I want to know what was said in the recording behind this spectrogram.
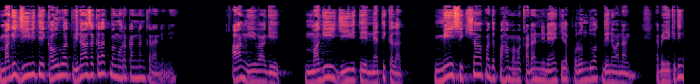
මගේ ජීවිතේ කවුරුවත් විනාශ කළත් මං හොරකම් නම් කරන්නේ නැහැ. ආන් ඒ වාගේ මගේ ජීවිතේ නැති කළත් මේ ශික්ෂාපද පහ මම කඩන්නේ නැහැ කියලා පොරොන්දුවක් දෙනවා නම් හැබැයි ඒක ඉතින්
